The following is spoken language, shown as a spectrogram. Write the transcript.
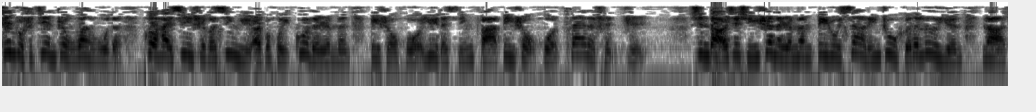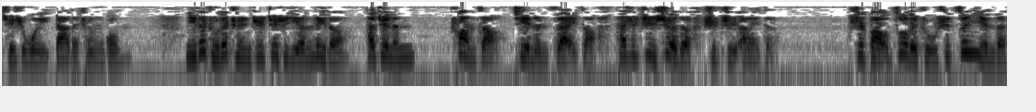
真主是见证万物的，迫害信士和信女而不悔过的人们，必受火狱的刑罚，并受火灾的惩治；信道而且行善的人们，必入夏林祝河的乐园，那却是伟大的成功。你的主的惩治却是严厉的，他却能创造，且能再造，他是至赦的，是至爱的，是宝座的主，是尊严的，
